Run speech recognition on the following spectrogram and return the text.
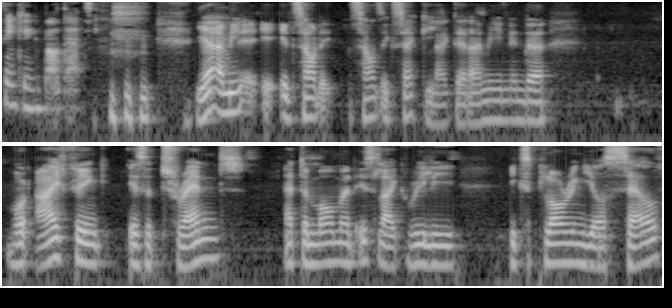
thinking about that. Yeah, I mean, it, it sound it sounds exactly like that. I mean, in the what I think is a trend at the moment is like really exploring yourself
